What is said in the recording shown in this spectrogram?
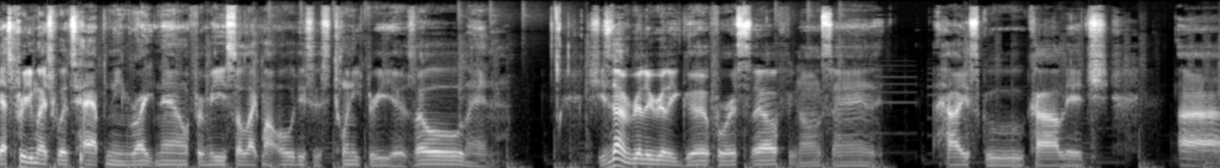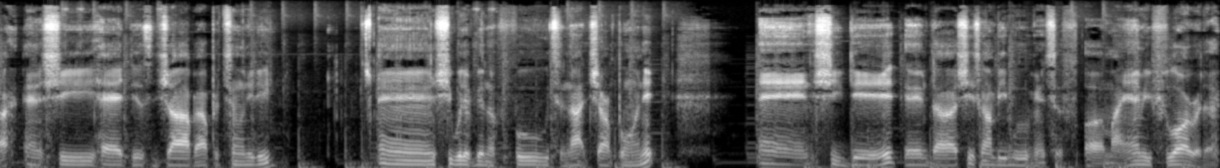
that's pretty much what's happening right now for me. So, like, my oldest is 23 years old and she's done really, really good for herself. You know what I'm saying? High school, college, uh, and she had this job opportunity, and she would have been a fool to not jump on it and she did and uh, she's gonna be moving to uh, miami florida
